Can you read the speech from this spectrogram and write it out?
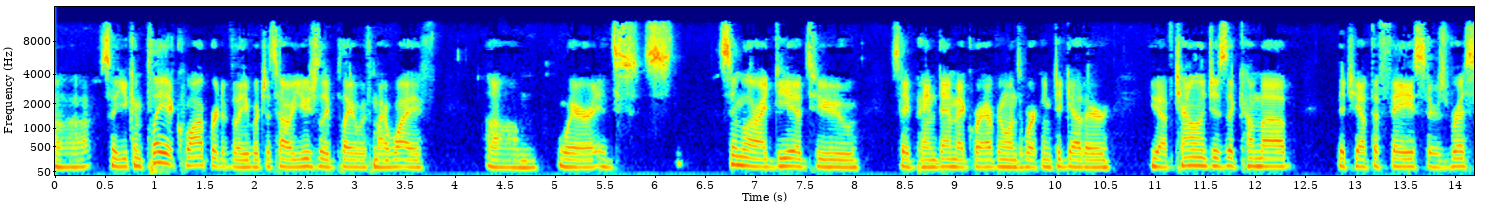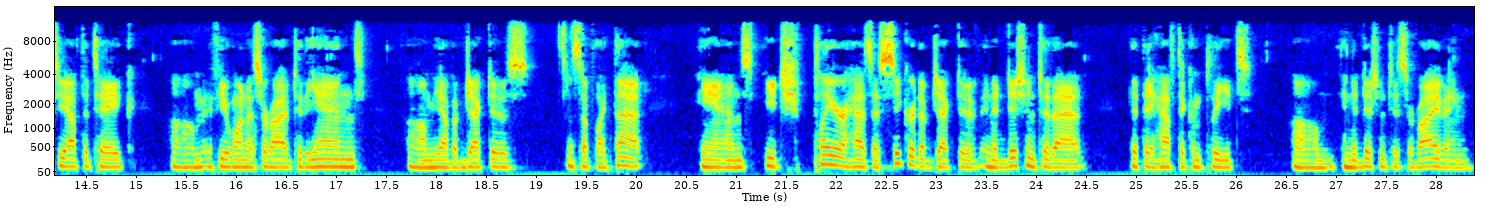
uh, so you can play it cooperatively, which is how I usually play with my wife, um, where it's similar idea to say pandemic, where everyone's working together. You have challenges that come up that you have to face. There's risks you have to take um, if you want to survive to the end. Um, you have objectives and stuff like that. And each player has a secret objective in addition to that that they have to complete um, in addition to surviving.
